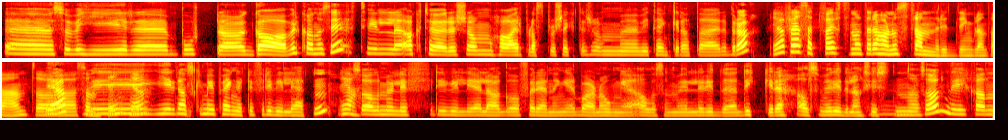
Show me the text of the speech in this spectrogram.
Eh, så vi gir eh, bort gaver, kan du si, til aktører som har plastprosjekter som eh, vi tenker at er bra. ja, for jeg har sett forresten at dere har noe strandrydding, blant annet, og Ja, sånne vi ting. Ja. gir ganske mye penger til frivilligheten. Ja. Altså alle mulige frivillige lag og foreninger, barn og unge, alle som vil rydde, dykkere, alle som vil rydde langs kysten og sånn. De kan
